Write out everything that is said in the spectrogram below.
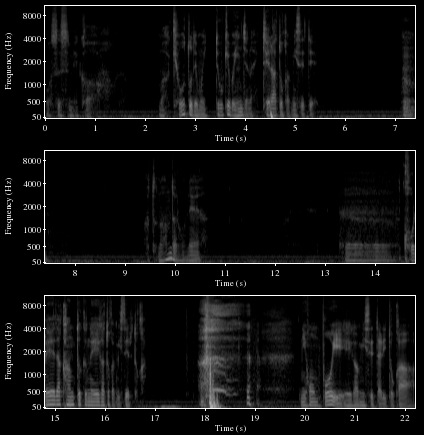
おすすめか。まあ京都でも行っておけばいいんじゃない？寺とか見せて。うん。あとなんだろうね。是枝監督の映画とか見せるとか。日本っぽい映画見せたりとか。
